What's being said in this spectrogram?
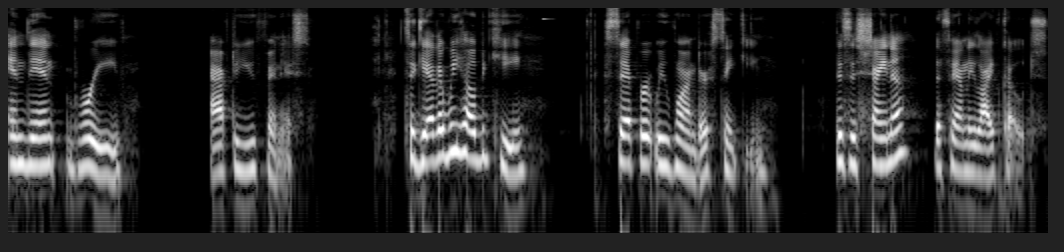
and then breathe after you finish. Together we hold the key. Separate we wander, sinking. This is Shayna, the Family Life Coach.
